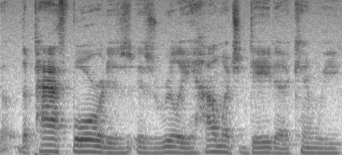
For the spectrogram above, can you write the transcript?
know, the path forward is is really how much data can we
